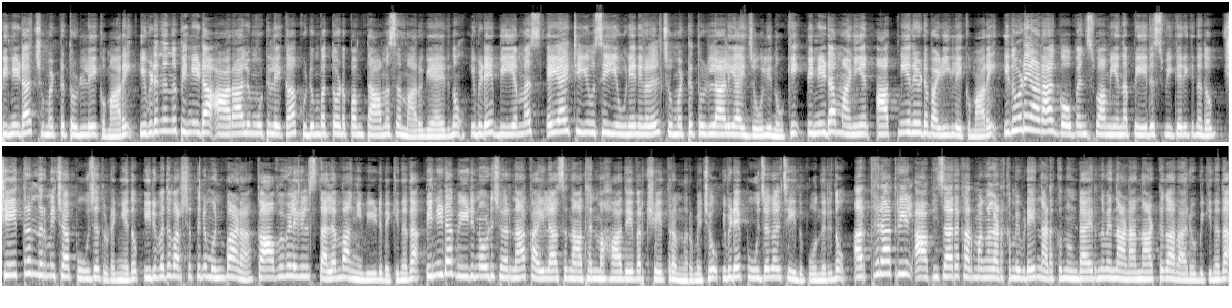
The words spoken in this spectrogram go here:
പിന്നീട് ചുമട്ട് തൊഴിലേക്ക് മാറി. ഇവിടെ നിന്ന് പിന്നീട് ആറാലുമൂട്ടിലേക്ക് കുടുംബത്തോടൊപ്പം താമസം മാറുകയായിരുന്നു. ഇവിടെ B M S A I T U C യൂണിയനുകളിൽ ചുമട്ട് തൊഴിലാളിയായി ജോലി നോക്കി. പിന്നീട് മണിയൻ ആത്മീയതയുടെ വഴിയിലേക്ക് മാറി. ഇതോടെയാണ് ഗോപൻ സ്വാമി എന്ന പേര് സ്വീകരിക്കുന്നതും ക്ഷേത്രം നിർമ്മിച്ച പൂജ തുടങ്ങിയതും ഇരുപത് വർഷത്തിനു മുൻപാണ് കാവുവിളയിൽ സ്ഥലം വാങ്ങി വീട് വെക്കുന്നത്. പിന്നീട് വീടിനോട് ചേർന്ന കൈലാസനാഥൻ മഹാദേവർ ക്ഷേത്രം നിർമ്മിച്ചു. ഇവിടെ പൂജകൾ ചെയ്തു പോന്നിരുന്നു. അർദ്ധരാത്രിയിൽ ആഭിചാര കർമ്മങ്ങളടക്കം ഇവിടെ നടക്കുന്നുണ്ടായിരുന്നുവെന്നാണ് നാട്ടുകാർ ആരോപിക്കുന്നത്.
